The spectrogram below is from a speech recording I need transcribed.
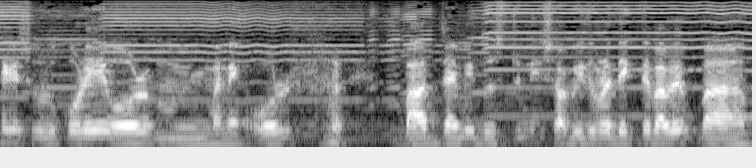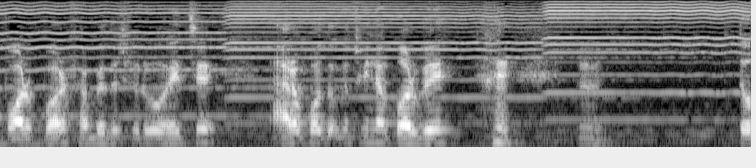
থেকে শুরু করে ওর মানে ওর বাদজামি, দুষ্টুমি সবই তোমরা দেখতে পাবে পরপর সবে তো শুরু হয়েছে আরও কত কিছুই না করবে। তো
